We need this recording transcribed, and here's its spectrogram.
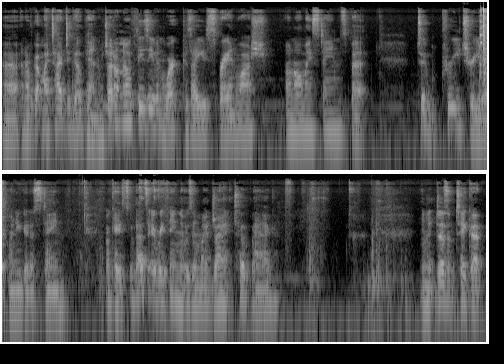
Uh, and I've got my Tide to Go pen, which I don't know if these even work because I use spray and wash on all my stains, but to pre-treat it when you get a stain. Okay, so that's everything that was in my giant tote bag. And it doesn't take up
